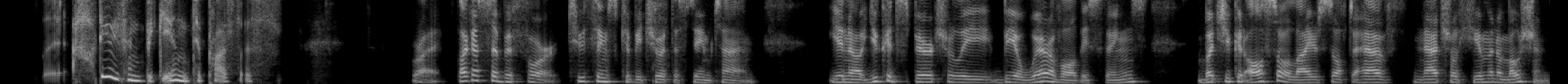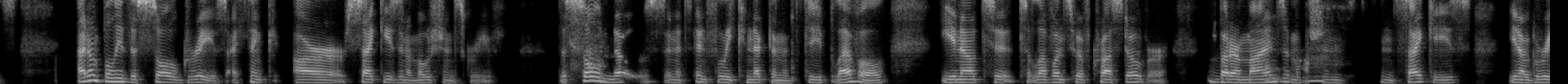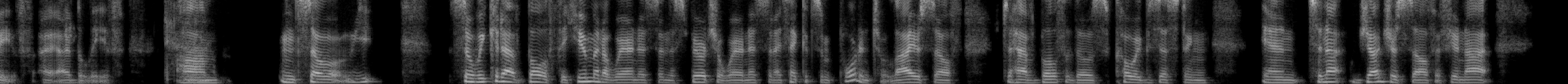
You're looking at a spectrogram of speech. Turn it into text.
how do you even begin to process? Right. Like I said before, two things could be true at the same time you know you could spiritually be aware of all these things but you could also allow yourself to have natural human emotions. I don't believe the soul grieves. I think our psyches and emotions grieve. The soul knows and it's infinitely connected on a deep level you know to to loved ones who have crossed over but our minds emotions and psyches you know grieve i, I believe. Um and so so we could have both the human awareness and the spiritual awareness and i think it's important to allow yourself to have both of those coexisting and to not judge yourself if you're not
